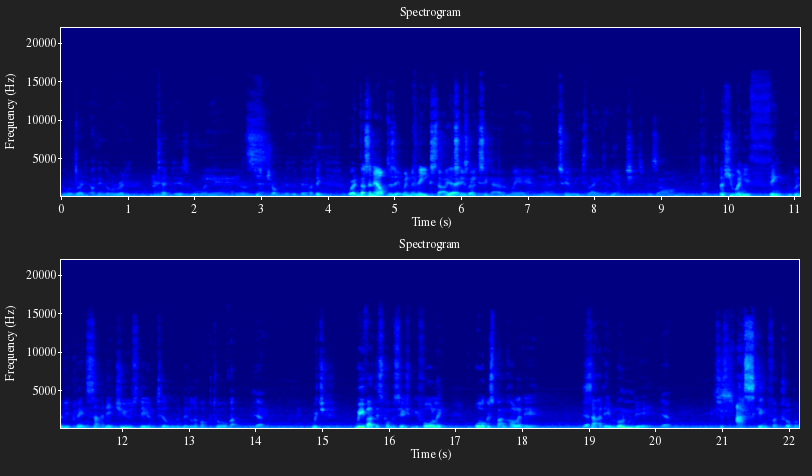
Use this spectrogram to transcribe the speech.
they were ready. I think they were ready ten days ago, weren't Yeah, they? You know, it's- just chomping at the bit. I think when It doesn't help, does it, when the league started Yeah, two exactly. weeks ago and we're you know, two weeks later, Yeah. which is bizarre. Especially when you think we're going to be playing Saturday, Tuesday until the middle of October, Yeah, which we've had this conversation before, Lee. August bank holiday, Yeah. Saturday, Monday, yeah, it's just asking for trouble.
